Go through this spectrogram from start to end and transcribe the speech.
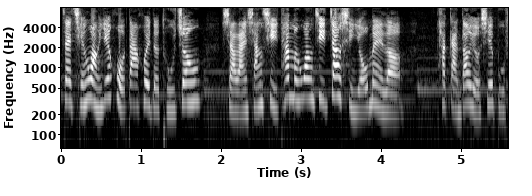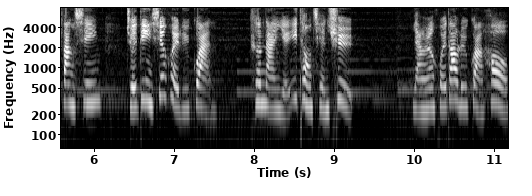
在前往烟火大会的途中，小兰想起他们忘记叫醒由美了，她感到有些不放心，决定先回旅馆。柯南也一同前去。两人回到旅馆后，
